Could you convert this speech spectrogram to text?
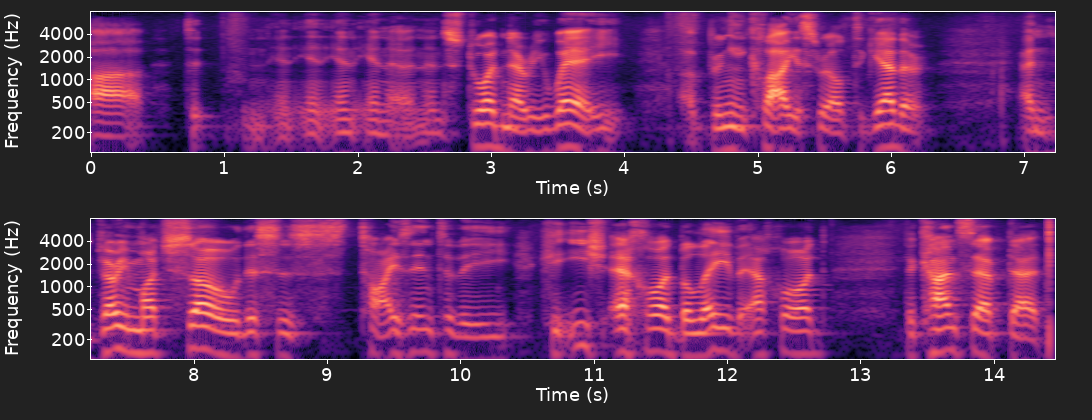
uh, to, in, in, in an extraordinary way of bringing Klal Yisrael together, and very much so. This is ties into the ki'ish echod, belev echod, the concept that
